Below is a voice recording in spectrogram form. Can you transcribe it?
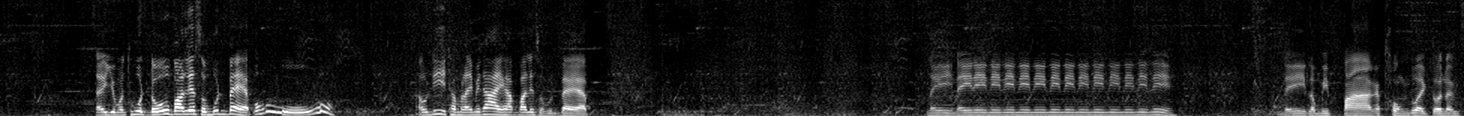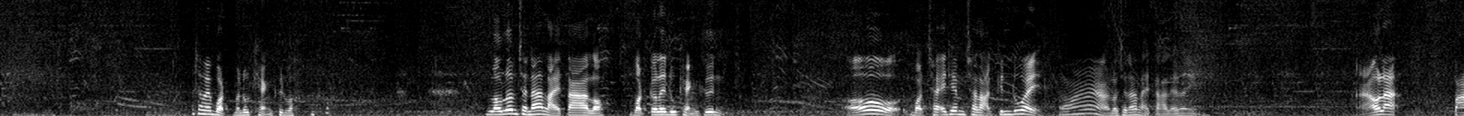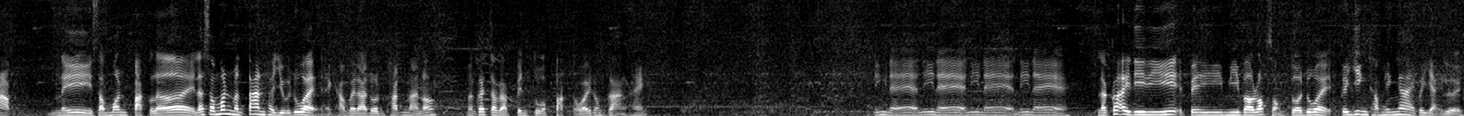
ไอ้ยมทูตดูบาเลียสมบูรณ์แบบโอ้โหเอาดิทำอะไรไม่ได้ครับบาเลียสมบูรณ์แบบนี่นี่นี่นี่นี่นี่นี่นี่นี่นี่นี่นี่นี่นี่นี่เรามีปลากระทงด้วยอีกตัวหนึ่งทำไมบอทมันดูแข็งขึ้นวะเราเริ่มชนะหลายตาเหรอบอทก็เลยดูแข็งขึ้น โอ้บอทใช้ไอเทมฉลาดขึ้นด้วยว้าเราชนะหลายตาแล้วนี่เอาละปับนี่ซัมมอนปักเลยแล้วซัมมอนมันต้านพายุด้วยนะครับเวลาโดนพัดมาเนาะมันก็จะแบบเป็นตัวปักเอาไว้ตรงกลางให้นี่แน่นี่แน่นี่แน่นี่แน่แล้วก็ไอดีนี้ไปมีเบลล็อก 2 ตัวด้วย ก็ยิ่งทำให้ง่ายไปใหญ่เลย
